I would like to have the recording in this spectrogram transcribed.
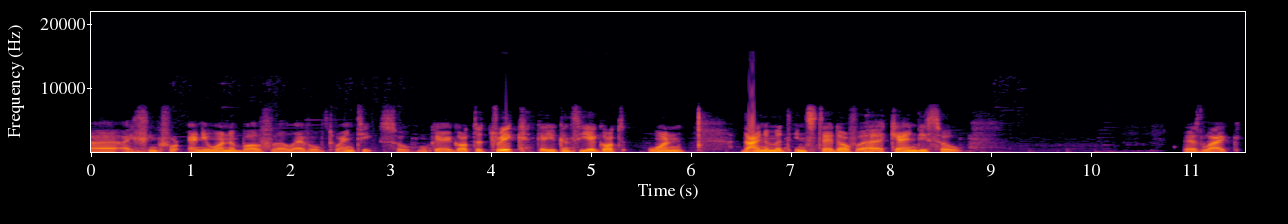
Uh, I think for anyone above uh, level 20. So, okay, I got a trick. Okay, you can see I got one dynamite instead of uh, a candy. So, there's like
